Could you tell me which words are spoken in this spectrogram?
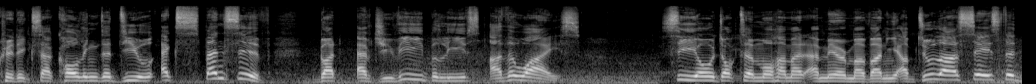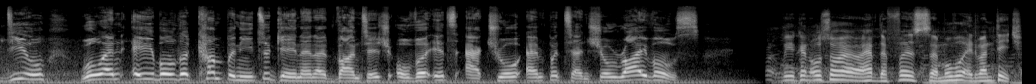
Critics are calling the deal expensive, but FGV believes otherwise. CEO Dr. Mohammad Emir Mavani Abdullah says the deal will enable the company to gain an advantage over its actual and potential rivals. We can also uh, have the first uh, mover advantage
